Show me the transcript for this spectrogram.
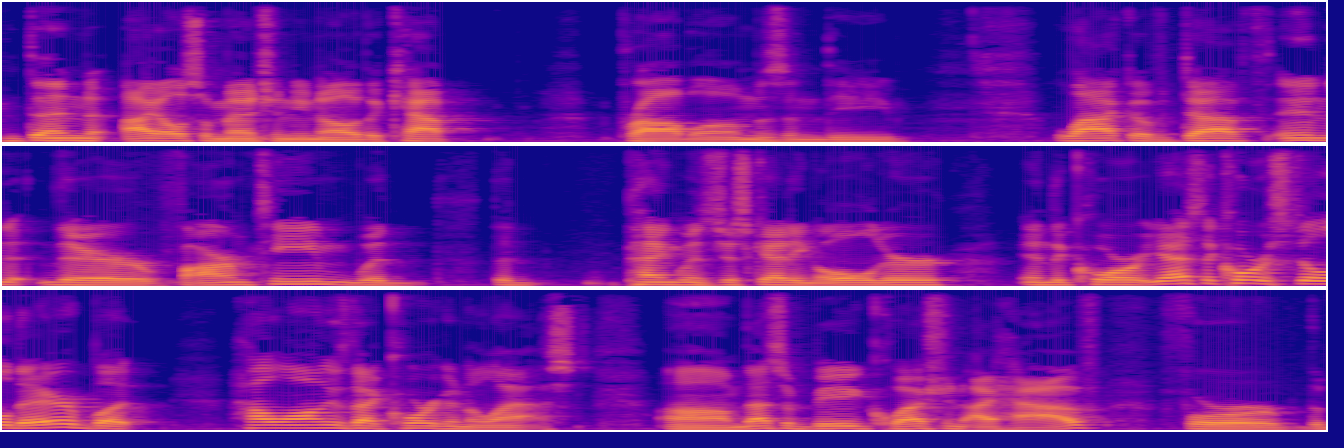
then I also mentioned, you know, the cap problems and the lack of depth in their farm team with the Penguins just getting older in the core. Yes, the core is still there, but how long is that core going to last? Um, that's a big question I have for the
